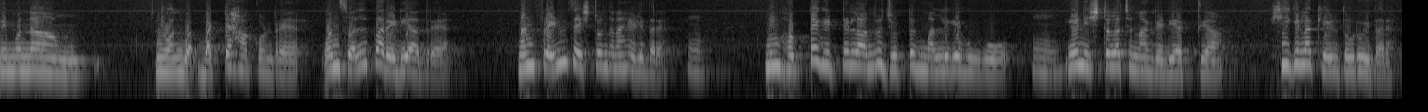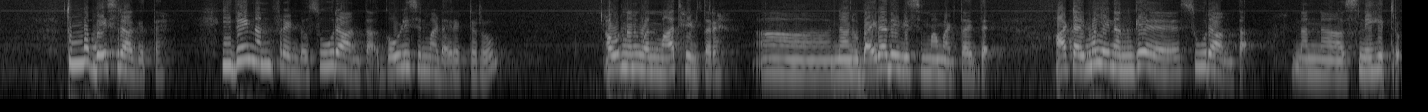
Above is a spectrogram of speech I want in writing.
ನಿಮ್ಮನ್ನ ನೀವೊಂದು ಬಟ್ಟೆ ಹಾಕೊಂಡ್ರೆ ಒಂದು ಸ್ವಲ್ಪ ರೆಡಿ ಆದ್ರೆ ನನ್ನ ಫ್ರೆಂಡ್ಸ್ ಎಷ್ಟೊಂದು ಜನ ಹೇಳಿದ್ದಾರೆ. ನಿಂಗೆ ಹೊಟ್ಟೆಗೆ ಇಟ್ಟಿಲ್ಲ ಅಂದ್ರೂ ಜುಟ್ಟಿಗೆ ಮಲ್ಲಿಗೆ ಹೂವು. ಏನು ಇಷ್ಟೆಲ್ಲ ಚೆನ್ನಾಗಿ ರೆಡಿ ಆಗ್ತೀಯಾ? ಹೀಗೆಲ್ಲ ಕೇಳ್ದವರು ಇದ್ದಾರೆ. ತುಂಬ ಬೇಸರ ಆಗುತ್ತೆ. ಇದೇ ನನ್ನ ಫ್ರೆಂಡು ಸೂರ ಅಂತ ಗೌಳಿ ಸಿನಿಮಾ ಡೈರೆಕ್ಟರು ಅವ್ರು ನನಗೆ ಒಂದು ಮಾತು ಹೇಳ್ತಾರೆ. ನಾನು ಬೈರಾದೇವಿ ಸಿನಿಮಾ ಮಾಡ್ತಾ ಇದ್ದೆ. ಆ ಟೈಮಲ್ಲಿ ನನಗೆ ಸೂರ ಅಂತ ನನ್ನ ಸ್ನೇಹಿತರು.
